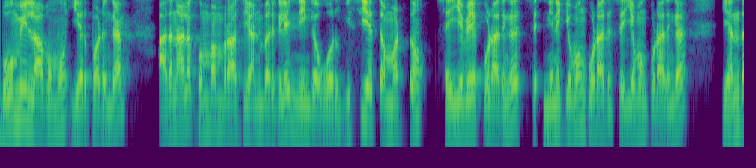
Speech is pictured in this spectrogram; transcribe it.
பூமி லாபமும் ஏற்படுங்க. அதனால் கும்பம் ராசி அன்பர்களே நீங்கள் ஒரு விஷயத்தை மட்டும் செய்யவே கூடாதுங்க. செ- நினைக்கவும் கூடாது செய்யவும் கூடாதுங்க. எந்த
